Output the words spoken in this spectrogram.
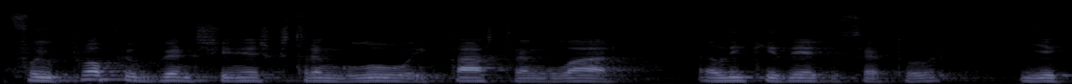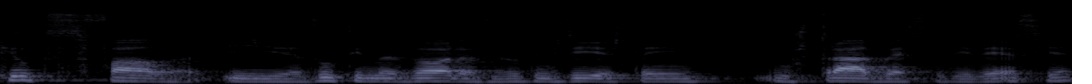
Foi o próprio governo chinês que estrangulou e que está a estrangular a liquidez do setor e aquilo que se fala, e as últimas horas, os últimos dias têm mostrado essa evidência,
